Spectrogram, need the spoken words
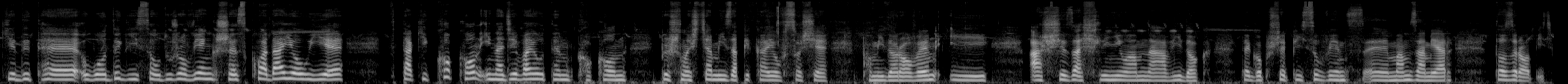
kiedy te łodygi są dużo większe, składają je w taki kokon i nadziewają ten kokon pysznościami zapiekają w sosie pomidorowym i aż się zaśliniłam na widok tego przepisu, więc y, mam zamiar to zrobić.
